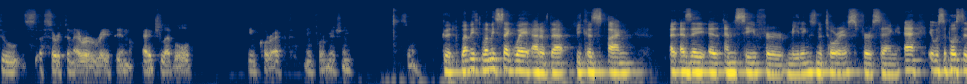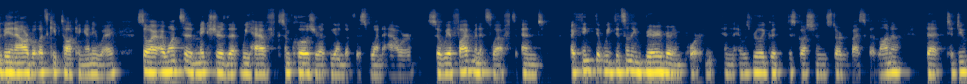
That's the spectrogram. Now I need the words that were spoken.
to a certain error rate in edge level incorrect information. So good. Let me let me segue out of that because I'm as a an MC for meetings notorious for saying, "eh, it was supposed to be an hour, but let's keep talking anyway." So I, I want to make sure that we have some closure at the end of this one hour. So we have five minutes left, and I think that we did something very, very important, and it was really good discussion started by Svetlana. That to do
